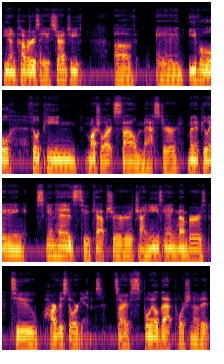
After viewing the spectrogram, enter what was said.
he uncovers a strategy of an evil Philippine martial arts style master manipulating skinheads to capture Chinese gang members to harvest organs. Sorry, I've spoiled that portion of it.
